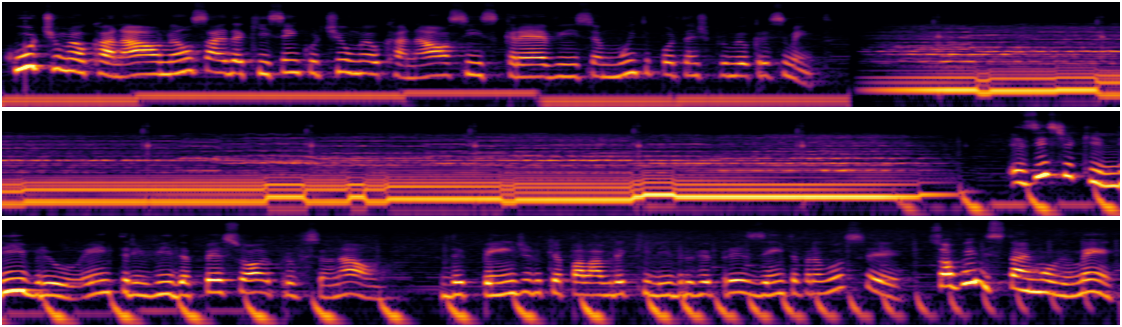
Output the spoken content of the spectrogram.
curte o meu canal, não sai daqui sem curtir o meu canal, se inscreve, isso é muito importante para o meu crescimento. Existe equilíbrio entre vida pessoal e profissional? Depende do que a palavra equilíbrio representa para você. Sua vida está em movimento?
